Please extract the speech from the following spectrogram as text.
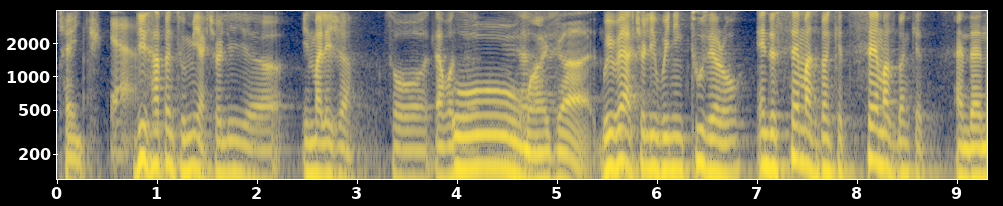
change. Yeah. This happened to me actually uh, in Malaysia. So that was. Oh yeah, my yeah. God. We were actually winning 2-0 and the same as Boeung Ket, same as Boeung Ket. And then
